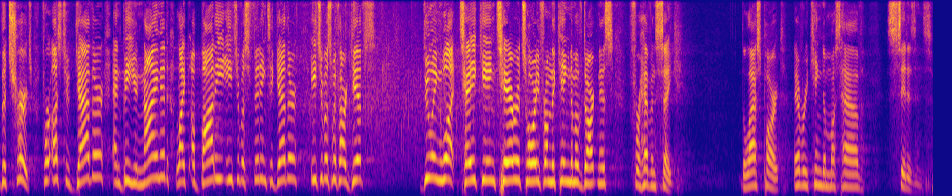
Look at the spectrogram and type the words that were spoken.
the church for us to gather and be united like a body, each of us fitting together, each of us with our gifts. Doing what? Taking territory from the kingdom of darkness for heaven's sake. the last part every kingdom must have citizens.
